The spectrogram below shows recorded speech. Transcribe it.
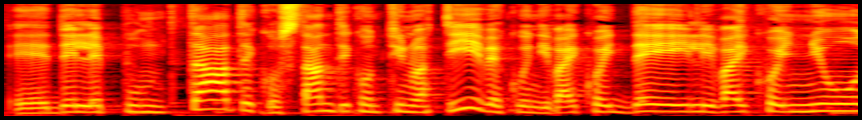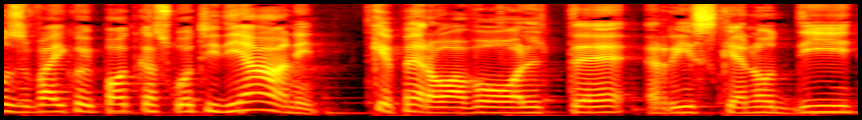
eh, delle puntate costanti continuative, quindi vai coi daily, vai coi news, vai coi podcast quotidiani, che però a volte rischiano di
